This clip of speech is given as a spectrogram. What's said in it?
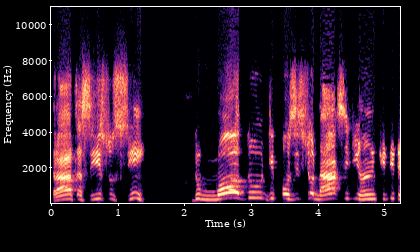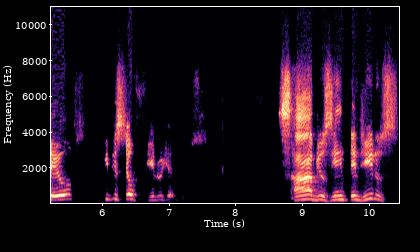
Trata-se, isso sim, do modo de posicionar-se diante de Deus e de seu Filho Jesus. Sábios e entendidos,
